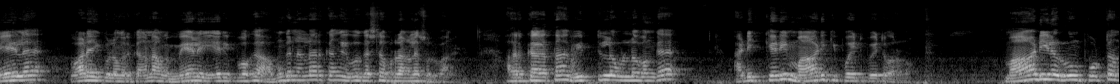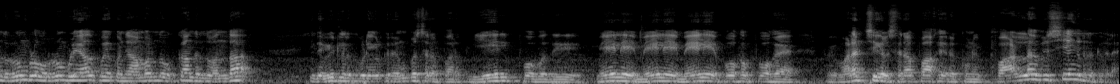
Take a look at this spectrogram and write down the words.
மேலே வாடகைக்குள்ளவங்க இருக்காங்கன்னா அவங்க மேலே ஏறி போக அவங்க நல்லா இருக்காங்க இவங்க கஷ்டப்படுறாங்களே சொல்லுவாங்க. அதற்காகத்தான் வீட்டில் உள்ளவங்க அடிக்கடி மாடிக்கு போயிட்டு போயிட்டு வரணும். மாடியில் ரூம் போட்டு அந்த ரூமில் ஒரு ரூம்லையாவது போய் கொஞ்சம் அமர்ந்து உட்காந்துருந்து வந்தால் இந்த வீட்டில் இருக்கக்கூடியவருக்கு ரொம்ப சிறப்பாக இருக்கும். ஏறி போவது மேலே மேலே மேலே போக போக வளர்ச்சிகள் சிறப்பாக இருக்கும் பல விஷயங்கள் இருக்குதுல்ல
